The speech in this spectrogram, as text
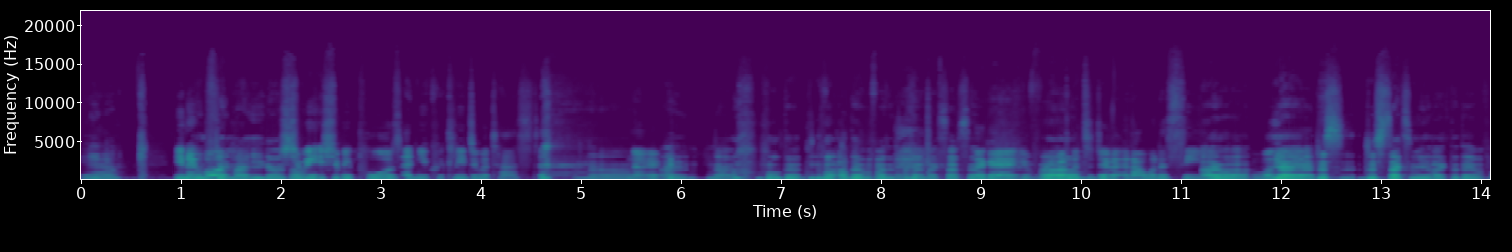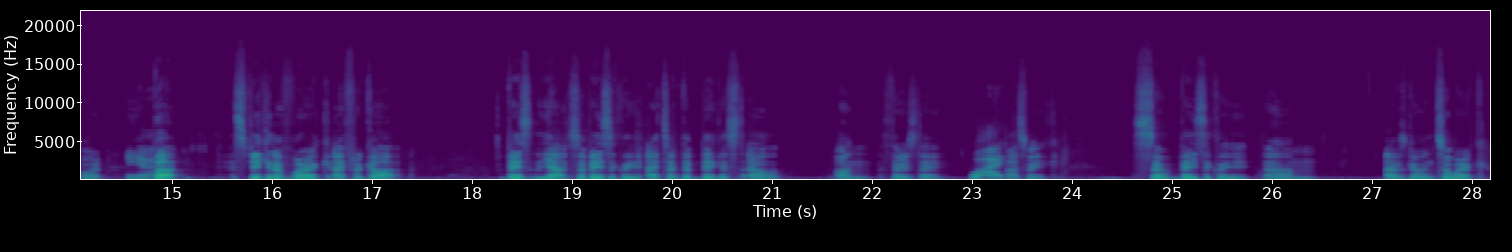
yeah. you know You know inflate what? my ego as Should well. we should we pause and you quickly do a test? No. No? I no. we'll do it. I'll do it before the next episode. okay, remember Um, to do it, and I want to see. I will. what yeah, yeah. is. Just just text me like the day before. yeah. But speaking of work, I forgot. Basically, yeah, so basically, I took the biggest L on Thursday why? last week. So basically, um, I was going to work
